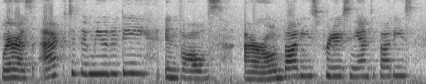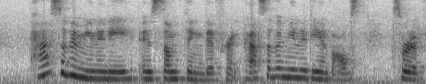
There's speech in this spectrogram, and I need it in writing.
Whereas active immunity involves our own bodies producing antibodies, passive immunity is something different. Passive immunity involves sort of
